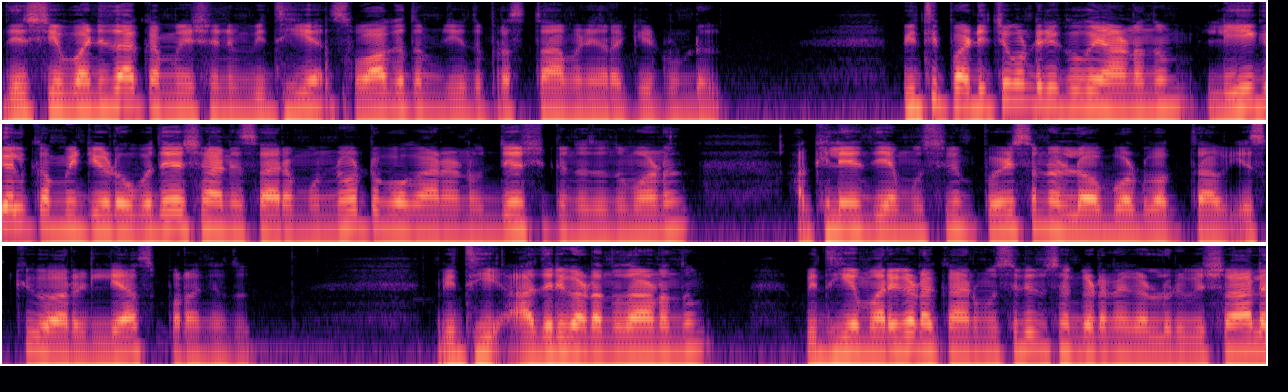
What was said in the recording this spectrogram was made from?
ദേശീയ വനിതാ കമ്മീഷനും വിധിയെ സ്വാഗതം ചെയ്ത് പ്രസ്താവന ഇറക്കിയിട്ടുണ്ട്. വിധി പഠിച്ചുകൊണ്ടിരിക്കുകയാണെന്നും ലീഗൽ കമ്മിറ്റിയുടെ ഉപദേശാനുസാരം മുന്നോട്ടു പോകാനാണ് ഉദ്ദേശിക്കുന്നതെന്നുമാണ് അഖിലേന്ത്യാ മുസ്ലിം പേഴ്സണൽ ലോ ബോർഡ് വക്താവ് എസ് ക്യു ആർ ഇല്യാസ് പറഞ്ഞത്. വിധി അതിരുകടന്നതാണെന്നും വിധിയെ മറികടക്കാൻ മുസ്ലിം സംഘടനകൾ ഒരു വിശാല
